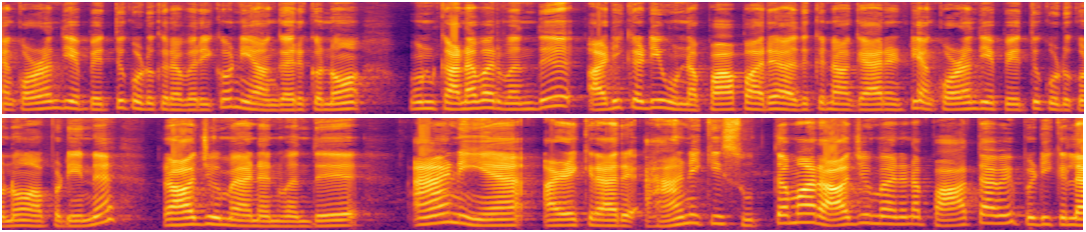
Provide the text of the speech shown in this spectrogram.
என் குழந்தைய பெற்று கொடுக்குற வரைக்கும் நீ அங்கே இருக்கணும். உன் கணவர் வந்து அடிக்கடி உன்னை பார்ப்பாரு அதுக்கு நான் கேரண்டி என் குழந்தைய பெற்று கொடுக்கணும் அப்படின்னு ராஜு மேனன் வந்து ஆனியை அழைக்கிறாரு. ஆனிக்கு சுத்தமாக ராஜு மேனனை பார்த்தாவே பிடிக்கல.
